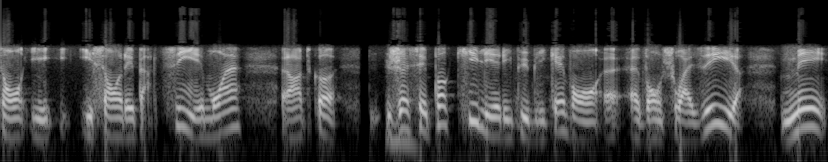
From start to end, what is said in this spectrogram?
sont ils, sont répartis. Et moi, en tout cas, je ne sais pas qui les républicains vont euh, vont choisir, mais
